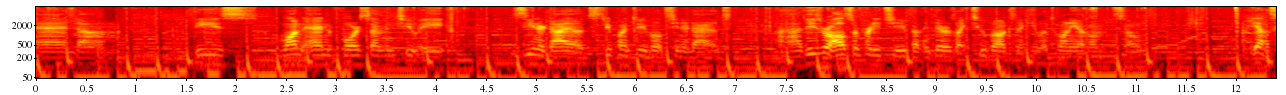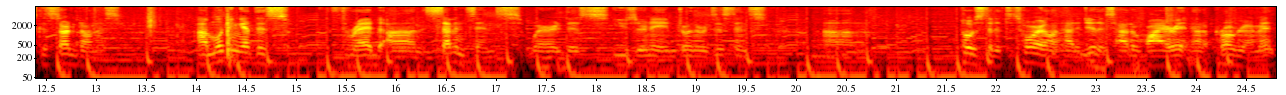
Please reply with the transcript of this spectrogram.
And um, these 1N4728 Zener diodes, 3.3 volt Zener diodes. Uh, these were also pretty cheap. I think there was like two bucks and it came with 20 of them. So yeah, let's get started on this. I'm looking at this thread on Se7enSins where this username Join the Resistance um, posted a tutorial on how to do this, how to wire it and how to program it.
